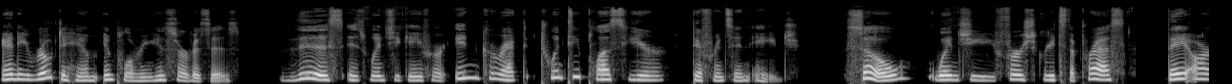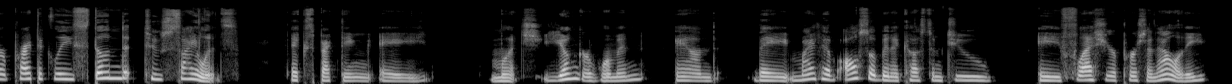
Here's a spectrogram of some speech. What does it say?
Annie wrote to him imploring his services. This is when she gave her incorrect 20 plus year difference in age. So, when she first greets the press, they are practically stunned to silence, expecting a much younger woman, and they might have also been accustomed to a flashier personality.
